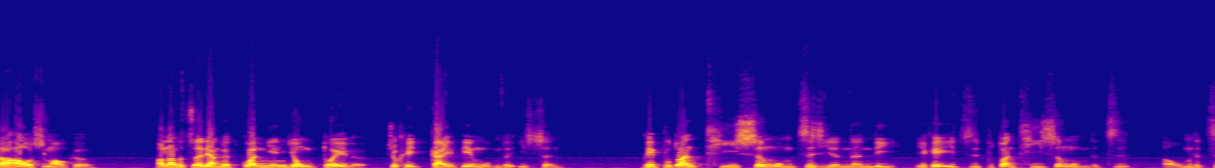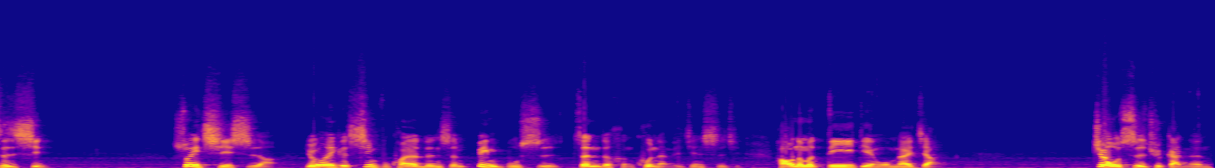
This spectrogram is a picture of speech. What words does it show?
大家好，我是毛哥。好，那么这两个观念用对了，就可以改变我们的一生，可以不断提升我们自己的能力，也可以一直不断提升我们的自啊，我们的自信。所以其实啊，拥有一个幸福快乐的人生，并不是真的很困难的一件事情。好，那么第一点，我们来讲，就是去感恩。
